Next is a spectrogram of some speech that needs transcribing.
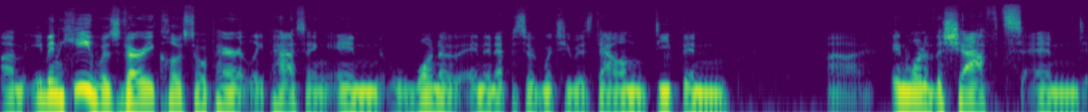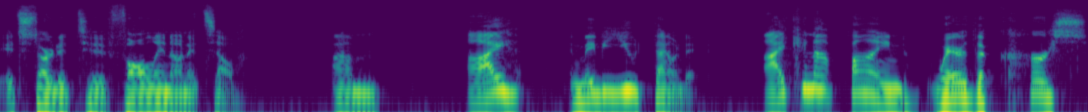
Um, even he was very close to apparently passing in one of in an episode in which he was down deep in uh, in one of the shafts and it started to fall in on itself. Um, I and maybe you found it. I cannot find where the curse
